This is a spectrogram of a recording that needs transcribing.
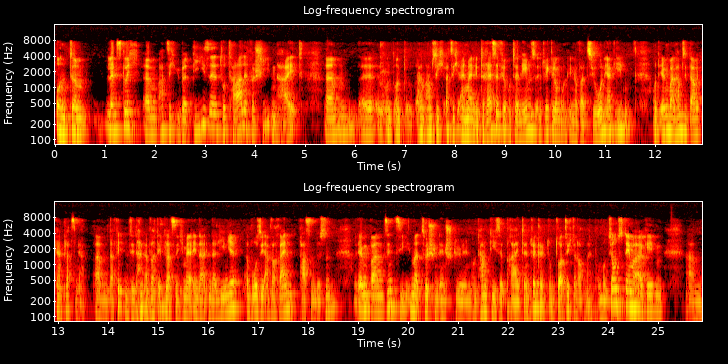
Und ähm, letztlich ähm, hat sich über diese totale Verschiedenheit ähm, äh, und, und haben sich, hat sich einmal ein Interesse für Unternehmensentwicklung und Innovation ergeben. Und irgendwann haben sie damit keinen Platz mehr. Ähm, da finden sie dann einfach den Platz nicht mehr in der, in der Linie, wo sie einfach reinpassen müssen. Und irgendwann sind sie immer zwischen den Stühlen und haben diese Breite entwickelt. Und so hat sich dann auch mein Promotionsthema ergeben, ähm,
